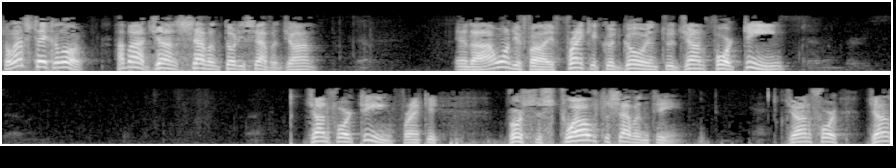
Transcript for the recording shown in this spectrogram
So let's take a look. How about John 7:37, John? And I wonder if, uh, if Frankie could go into John 14. John 14, Frankie, verses 12 to 17. John 4, John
